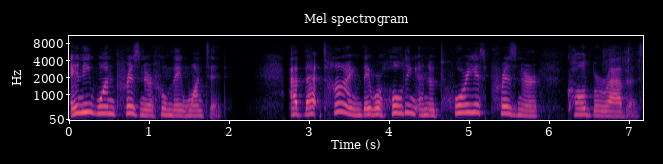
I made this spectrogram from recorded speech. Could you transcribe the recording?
any one prisoner whom they wanted. At that time they were holding a notorious prisoner called Barabbas."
